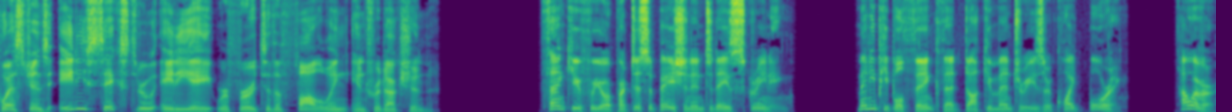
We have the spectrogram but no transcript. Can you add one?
Questions 86 through 88 refer to the following introduction. Thank you for your participation in today's screening. Many people think that documentaries are quite boring. However,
